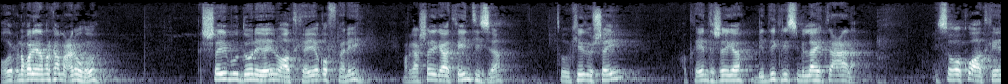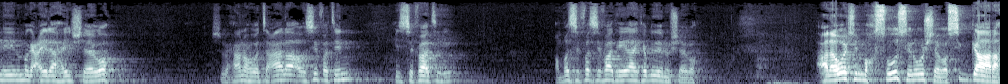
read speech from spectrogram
oo wuxuu noqonayaa markaa macnuhu shay buu doonayaa inuu adkeeyo qofkani. Markaa shayga adkeyntiisa tawkiidu shay adkeynta shayga bidikri ismi illaahi tacaala isagoo ku adkeynaya inuu magaca ilaahay sheego subxaanahu wa tacaala aw sifatin min sifaatihi. Amba sifo sifaatka ilahay ka mid ah inuu sheego calaa wajhin maksuusin uu sheego si gaara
